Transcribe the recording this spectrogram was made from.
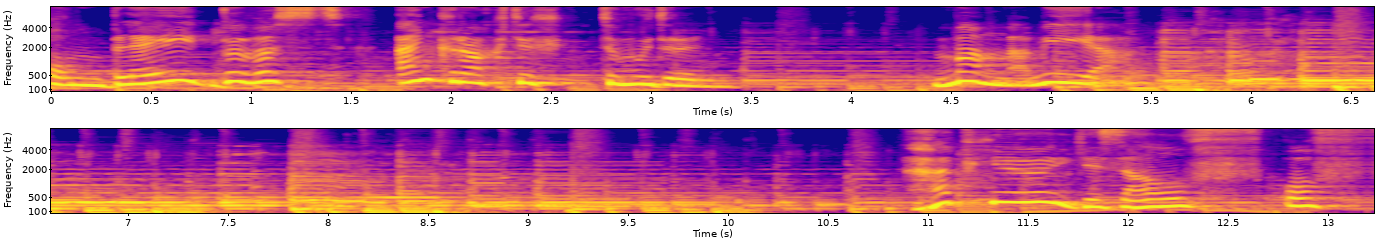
om blij, bewust en krachtig te moederen. Mamma Mia! Heb je jezelf of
